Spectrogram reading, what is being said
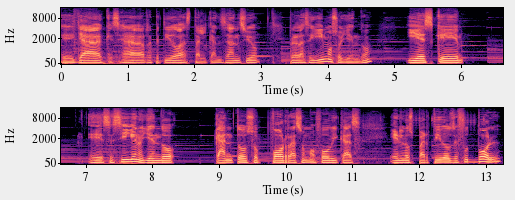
eh, ya que se ha repetido hasta el cansancio, pero la seguimos oyendo. Y es que se siguen oyendo cantos o porras homofóbicas en los partidos de fútbol,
